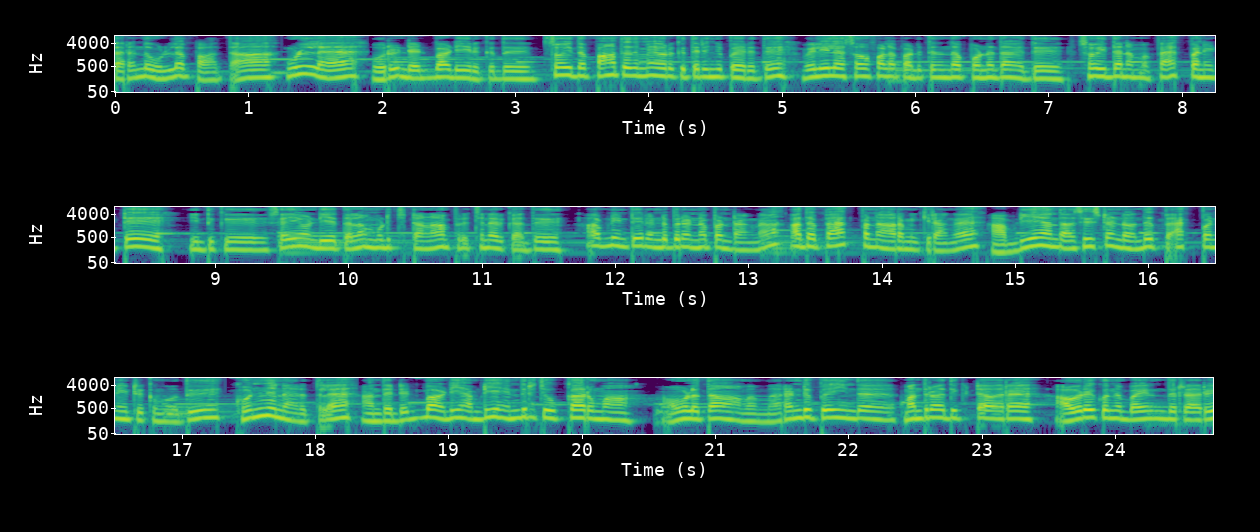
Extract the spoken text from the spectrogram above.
திறந்து உள்ள பார்த்தா உள்ள ஒரு டெட் பாடி இருக்குது. ஸோ இதை பார்த்ததுமே அவருக்கு தெரிஞ்சு போயிருது. வெளியில சோஃபால படுத்திருந்த பொண்ணு தான் இது. ஸோ இதை நம்ம பேக் பண்ணிட்டு இதுக்கு செய்ய வேண்டியதெல்லாம் முடிச்சிட்டோம்னா பிரச்சனை இருக்காது அப்படின்ட்டு ரெண்டு பேரும் என்ன பண்றாங்கன்னா அதை பேக் பண்ண ஆரம்பிக்கிறாங்க. அப்படியே அந்த அசிஸ்டன்ட் வந்து பேக் பண்ணிட்டு இருக்கும்போது கொஞ்ச நேரத்துல அந்த டெட் பாடி அப்படியே எந்திரிச்சு உட்காருமா? அவ்வளோதான் அவன் மிரண்டு போய் இந்த மந்திரவாதி கிட்ட வர அவரே கொஞ்சம் பயந்துடுறாரு.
